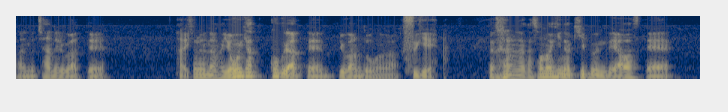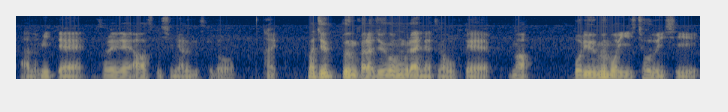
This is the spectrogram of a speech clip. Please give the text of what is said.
あの、チャンネルがあって、ー、はい。それなんか400個ぐらいあって、ヨガの動画が。すげえ。だからなんかその日の気分で合わせて、あの、見て、それで合わせて一緒にやるんですけど、はい。まあ10分から15分ぐらいのやつが多くて、まあ、ボリュームもいい、ちょうどいいし、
